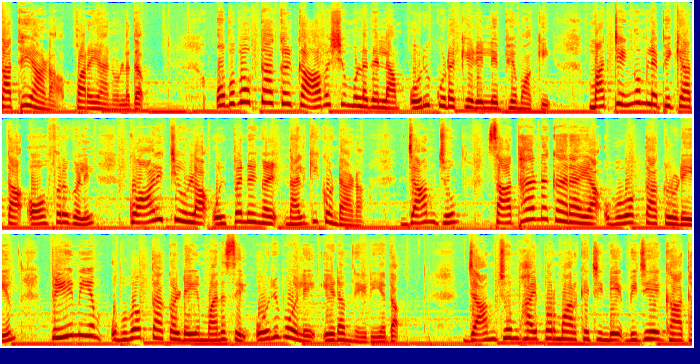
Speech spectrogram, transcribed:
കഥയാണ് പറയാനുള്ളത്. ഉപഭോക്താക്കൾക്ക് ആവശ്യമുള്ളതെല്ലാം ഒരു കുടക്കീഴിൽ ലഭ്യമാക്കി മറ്റെങ്ങും ലഭിക്കാത്ത ഓഫറുകളിൽ ക്വാളിറ്റിയുള്ള ഉൽപ്പന്നങ്ങൾ നൽകിക്കൊണ്ടാണ് ജാംജൂം സാധാരണക്കാരായ ഉപഭോക്താക്കളുടെയും പ്രീമിയം ഉപഭോക്താക്കളുടെയും മനസ്സിൽ ഒരുപോലെ ഇടം നേടിയത്. ജാംജൂം ഹൈപ്പർ മാർക്കറ്റിന്റെ വിജയഗാഥ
